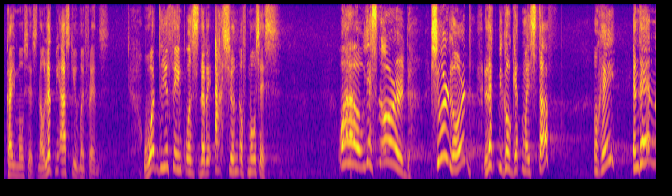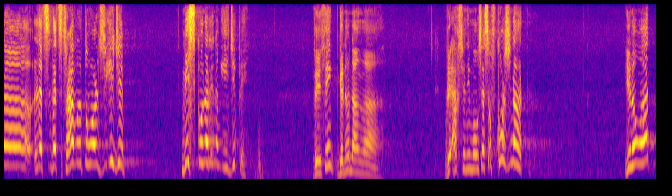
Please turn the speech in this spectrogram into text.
kay Moses. Now, let me ask you, my friends, what do you think was the reaction of Moses? Wow, yes, Lord. Sure, Lord. Let me go get my stuff. Okay? And then, uh, let's, let's travel towards Egypt. Miss ko na rin ang Egypt eh. Do you think ganun ang uh, reaction ni Moses? Of course not. You know what?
